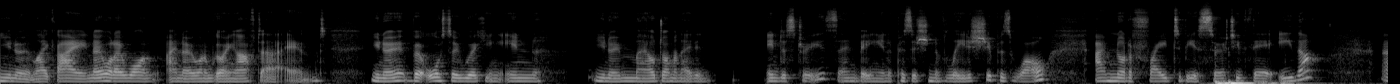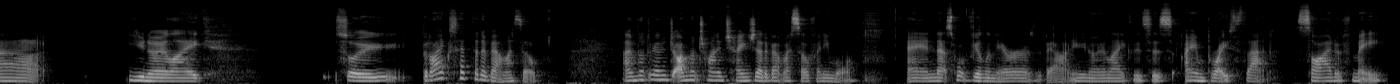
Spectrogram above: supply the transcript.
you know like i know what i want i know what i'm going after and you know but also working in you know male dominated industries and being in a position of leadership as well. I'm not afraid to be assertive there either. Uh, you know, like, so, but I accept that about myself. I'm not going to, I'm not trying to change that about myself anymore. And that's what villain Villanera is about. You know, like, this is, I embrace that side of me,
